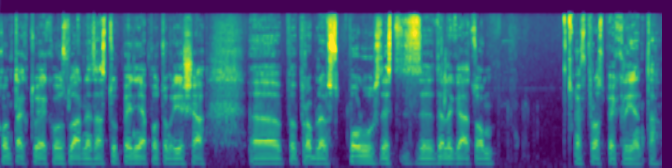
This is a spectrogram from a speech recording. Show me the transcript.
kontaktuje konzulárne zastúpenie a potom riešia e, problém spolu s, s delegátom v prospech klienta.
